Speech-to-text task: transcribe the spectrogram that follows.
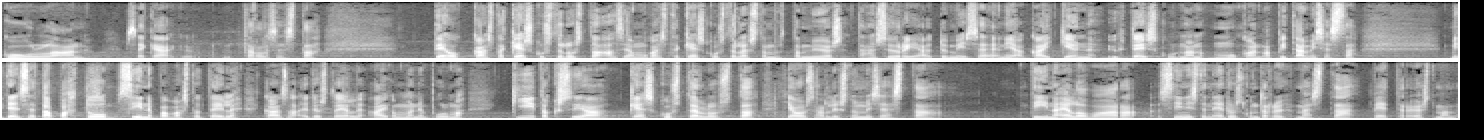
kuullaan sekä tällaisesta tehokkaasta keskustelusta, asianmukaisesta keskustelusta, mutta myös tähän syrjäytymiseen ja kaikkien yhteiskunnan mukana pitämisessä. Miten se tapahtuu, siinäpä vasta teille kansanedustajille aikamoinen pulma. Kiitoksia keskustelusta ja osallistumisesta Tiina Elovaara sinisten eduskuntaryhmästä, Peter Östman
